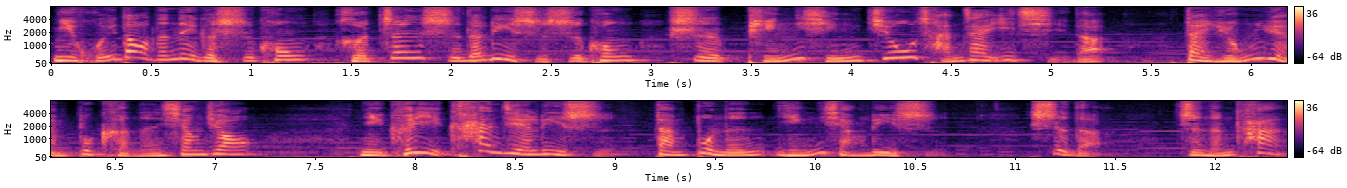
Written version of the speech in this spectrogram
你回到的那个时空和真实的历史时空是平行纠缠在一起的，但永远不可能相交。你可以看见历史，但不能影响历史。是的，只能看，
